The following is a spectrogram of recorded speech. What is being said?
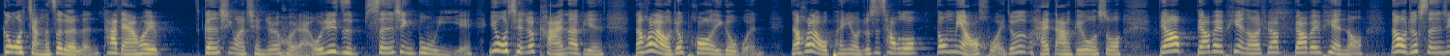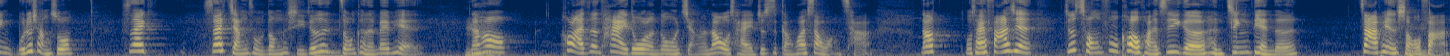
跟我讲的这个人，他等下会更新完钱就会回嗯来，我就一直深信不疑耶，因为我钱就卡在那边。然后后来我就 po 了一个文，然后后来我朋友就是差不多都秒回，就是还打给我说不要不要被骗哦，不要不要被骗哦。然后我就深信，我就想说是在是在讲什么东西，就是怎么可能被骗？然后后来真的太多人跟我讲了，然后我才就是赶快上网查，然后我才发现，就是重复扣款是一个很经典的诈骗手法。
